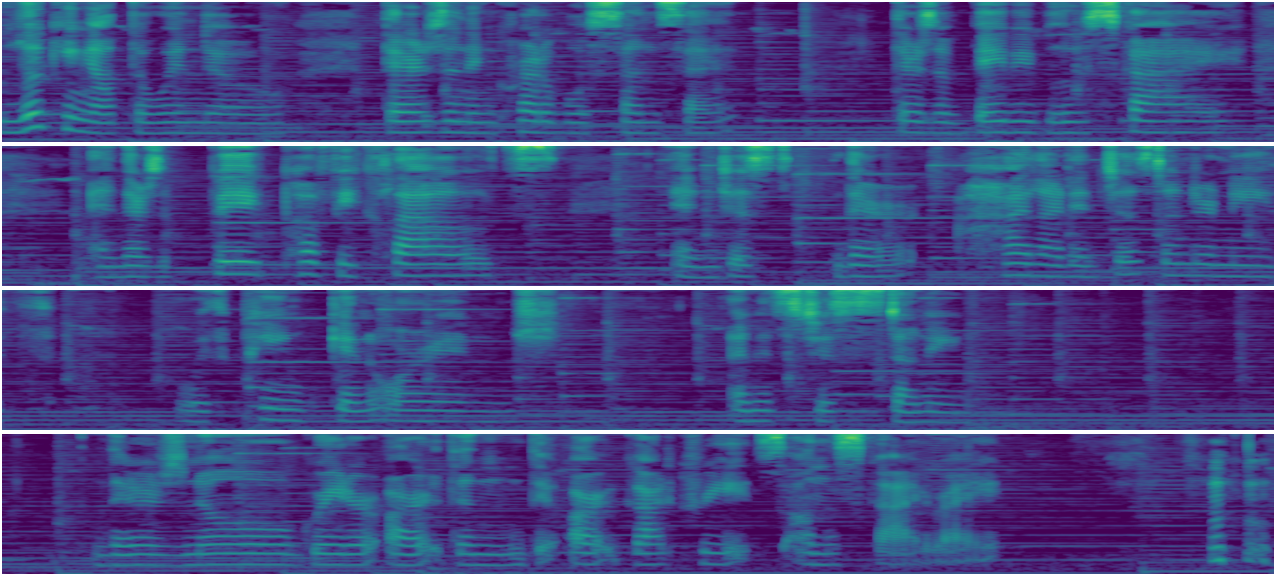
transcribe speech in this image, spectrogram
Looking out the window, there's an incredible sunset. There's a baby blue sky, and there's a big puffy clouds, and just they're highlighted just underneath with pink and orange, and it's just stunning. There's no greater art than the art God creates on the sky, right?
